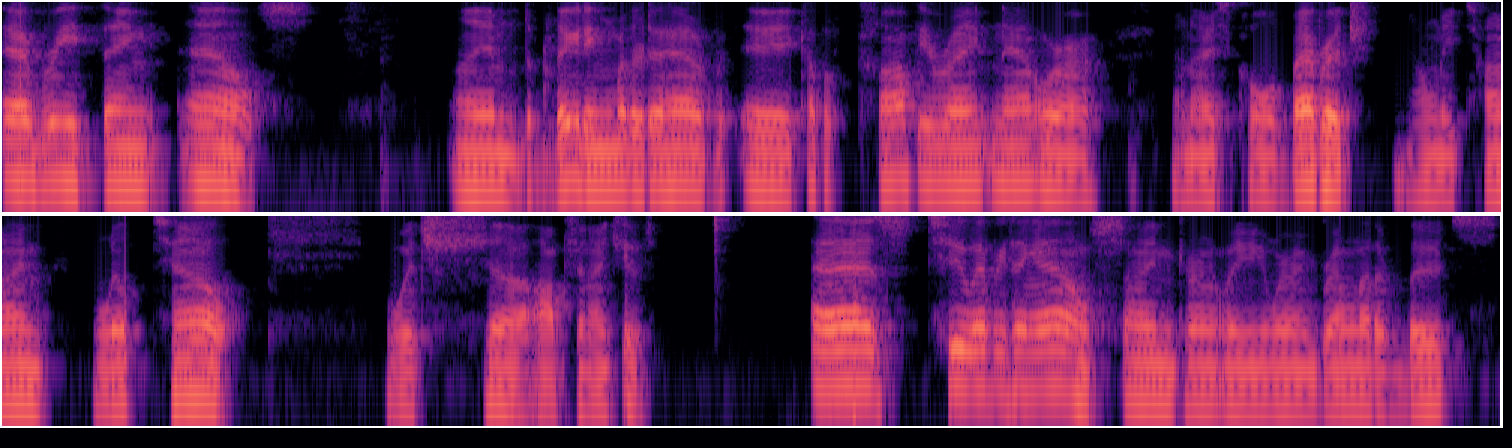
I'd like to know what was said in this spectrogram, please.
everything else, I am debating whether to have a cup of coffee right now or a nice cold beverage. Only time will tell which uh, option I choose. As to everything else, I'm currently wearing brown leather boots,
